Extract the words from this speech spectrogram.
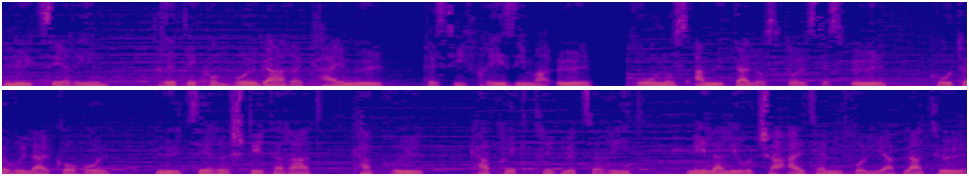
Glycerin, Triticum vulgare Keimöl, Pessifresima Öl, Cronus amygdalus dulcis Öl, Coterylalkohol, Glycerylsteterat, Capryl, Caprictriglycerid, Melaleuca alternifolia Blattöl,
